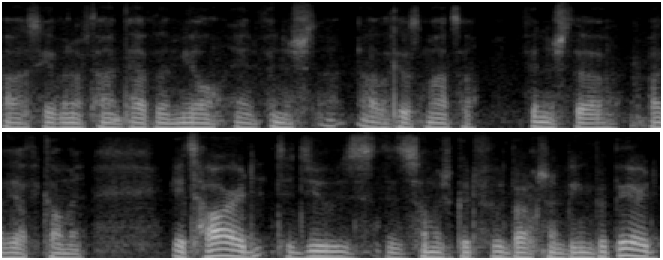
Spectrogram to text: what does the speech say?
uh, so you have enough time to have the meal and finish alakas matzah, finish the badi afikomen. It's hard to do. There's so much good food Baruch being prepared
